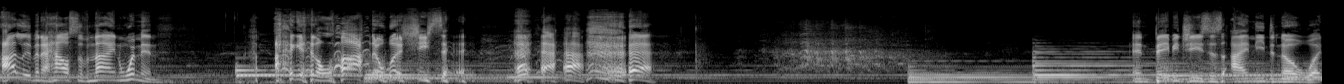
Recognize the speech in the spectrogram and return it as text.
I live in a house of nine women. I get a lot of what she said. and baby Jesus, I need to know what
